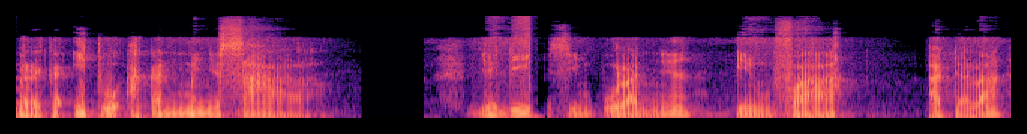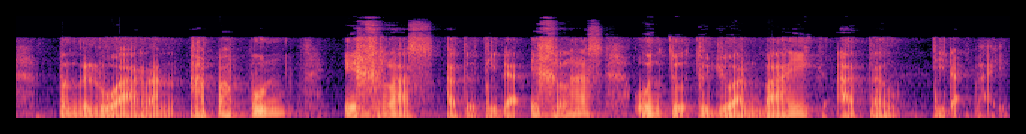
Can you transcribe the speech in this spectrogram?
Mereka itu akan menyesal. Jadi kesimpulannya infak adalah pengeluaran apa pun ikhlas atau tidak ikhlas untuk tujuan baik atau tidak baik.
